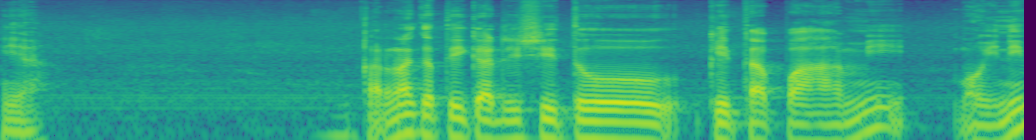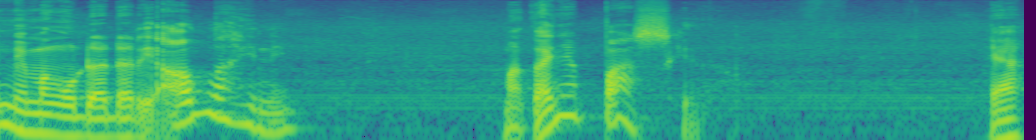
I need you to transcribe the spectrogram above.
ya. Karena ketika di situ kita pahami oh ini memang udah dari Allah ini. Makanya pas gitu. Ya.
